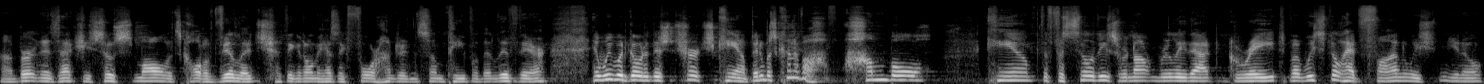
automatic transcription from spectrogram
Uh, Burton is actually so small, it's called a village. I think it only has like 400 and some people that live there. And we would go to this church camp, and it was kind of a humble, camp. The facilities were not really that great, but we still had fun. We, you know,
